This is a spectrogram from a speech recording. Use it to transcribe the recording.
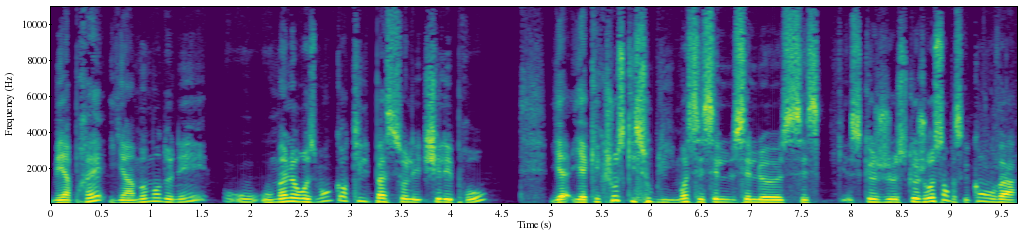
Mais après, il y a un moment donné où, où malheureusement, quand ils passent sur les, chez les pros, il y a, y a, quelque chose qui s'oublie. Moi, c'est ce que je, ce que je ressens parce que quand on va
